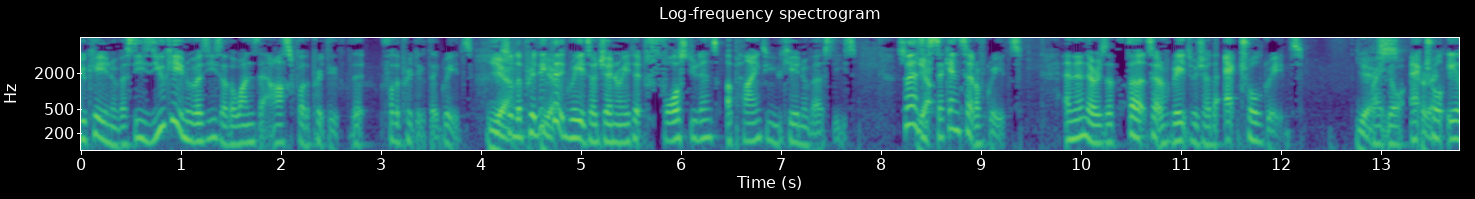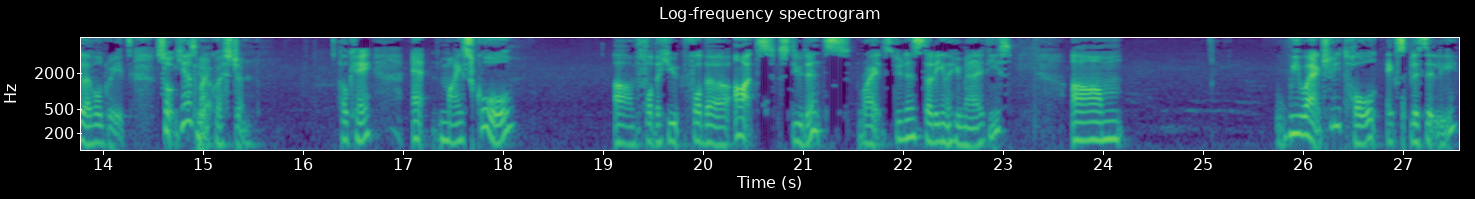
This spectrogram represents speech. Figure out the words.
UK universities. UK universities are the ones that ask for the predicted for the predicted grades. Yeah, So the predicted yeah. grades are generated for students applying to UK universities. So there's Yeah. a second set of grades, and then there is a third set of grades, which are the actual grades, Yes. right? Your actual. A level grades. So here's my question. Okay, at my school, um, for the hu- for the arts students, right, students studying the humanities, um, we were actually told explicitly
